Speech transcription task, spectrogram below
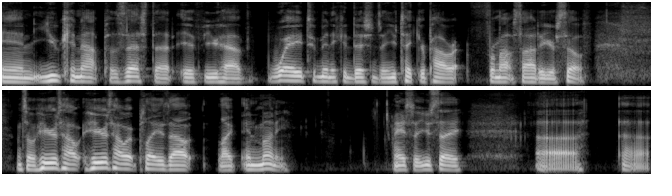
And you cannot possess that if you have way too many conditions and you take your power from outside of yourself. And so here's how here's how it plays out like in money. Hey so you say uh, uh,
